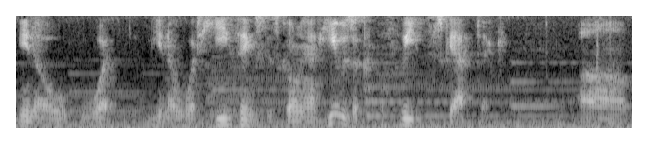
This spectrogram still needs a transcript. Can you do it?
you know what you know what he thinks is going on. He was a complete skeptic, um,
